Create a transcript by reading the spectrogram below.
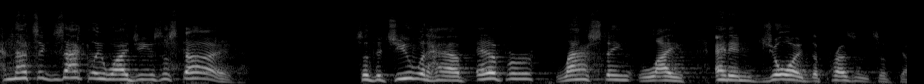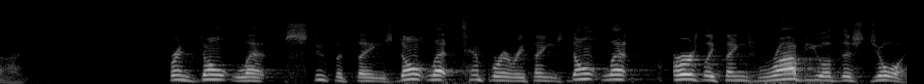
And that's exactly why Jesus died. So that you would have everlasting life and enjoy the presence of God. Friend, don't let stupid things, don't let temporary things, don't let earthly things rob you of this joy,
